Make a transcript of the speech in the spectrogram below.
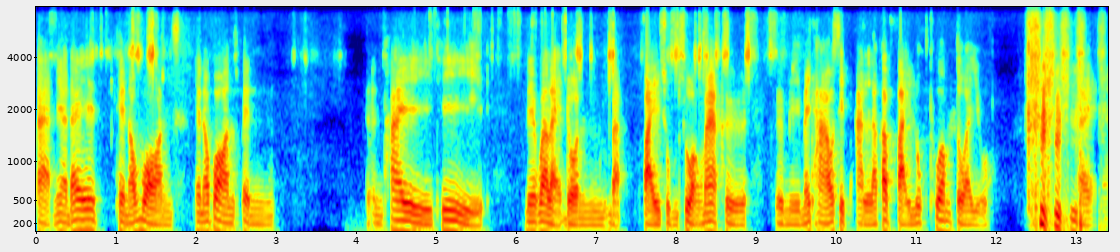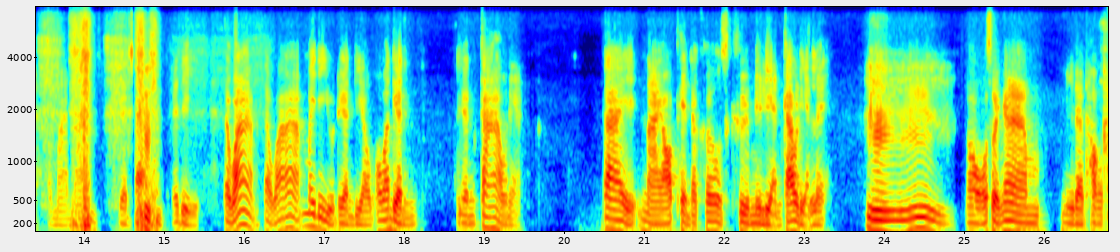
แปดเนี่ยได้ ten of wands ten of wands เป็น เป็นไพ่ที่เรียกว่าอะไรโดนแบบไฟสุมสวงมากคือ คือมีไม้เท้าสิบอันแล้วก็ไฟลุกท่วมตัวอยู่ใช่นะประมาณนั้นเดือนแปดไม่ดี แต่ว่าแต่ว่าไม่ดีอยู่เดือนเดียว เพราะว่าเดือนเดือนเก้าเนี่ย ได้ nine of pentacles คือมีเหรียญเก้าเหรียญเลย อืมโอ้โหสวยงามมีแต่ทองค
